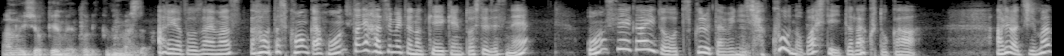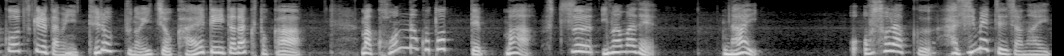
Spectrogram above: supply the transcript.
あの、一生懸命取り組みました。ありがとうございます。私、今回本当に初めての経験としてですね、音声ガイドを作るために尺を伸ばしていただくとか、あるいは字幕をつけるためにテロップの位置を変えていただくとか、まあこんなことって、まあ普通今までないおそらく初めてじゃない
